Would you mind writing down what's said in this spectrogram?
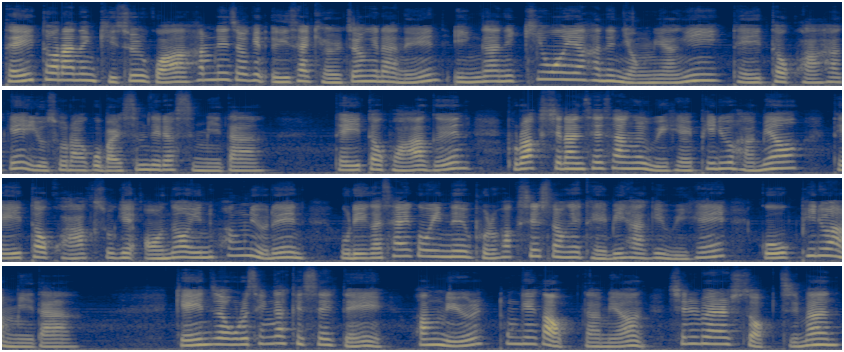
데이터라는 기술과 합리적인 의사결정이라는 인간이 키워야 하는 역량이 데이터 과학의 요소라고 말씀드렸습니다. 데이터 과학은 불확실한 세상을 위해 필요하며 데이터 과학 속의 언어인 확률은 우리가 살고 있는 불확실성에 대비하기 위해 꼭 필요합니다. 개인적으로 생각했을 때 확률, 통계가 없다면 신뢰할 수 없지만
